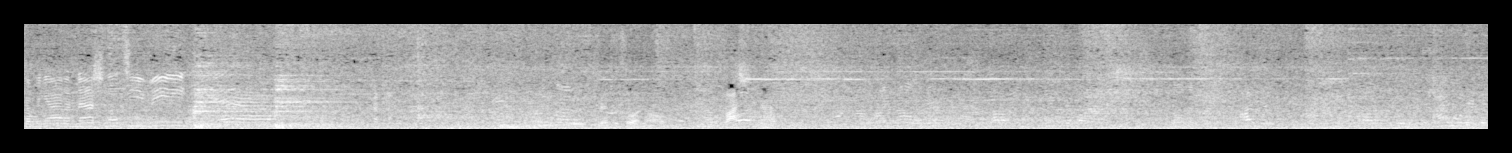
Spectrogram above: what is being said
coming out on national TV. Yeah. เป็นส่วนของฟลัชนะครับ I'm already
